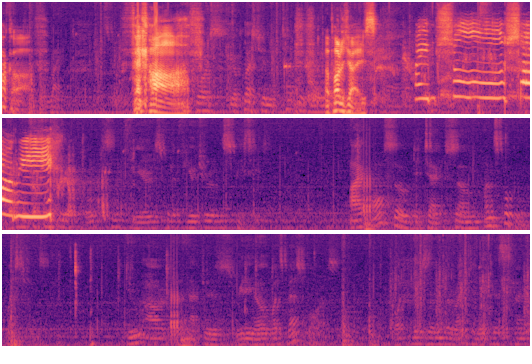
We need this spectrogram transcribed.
concerned off. Fuck off! Of course, your question touches on Apologize. I'm so sorry. hopes and fears for the future of the species. I also detect some unspoken questions. Do our benefactors really know what's best for us? What gives them the right to make this kind of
